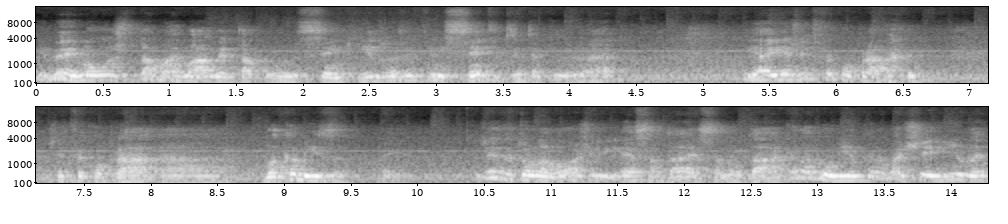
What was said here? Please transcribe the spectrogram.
E meu irmão hoje está mais magro, ele está com 100 quilos, mas ele tinha 130 quilos na época. E aí a gente foi comprar, a gente foi comprar uma camisa para ele. A gente entrou na loja e essa dá, essa não dá, aquela agonia, o cara mais cheinho, né?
